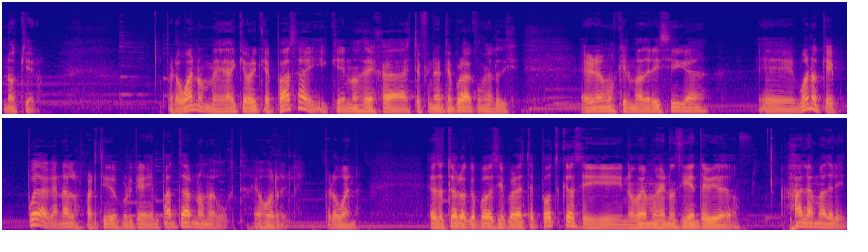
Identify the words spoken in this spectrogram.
no quiero. Pero bueno, me, hay que ver qué pasa y qué nos deja este final de temporada, como ya lo dije. Esperemos que el Madrid siga, eh, bueno, que pueda ganar los partidos, porque empatar no me gusta, es horrible. Pero bueno, eso es todo lo que puedo decir para este podcast y nos vemos en un siguiente video. Hala Madrid.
